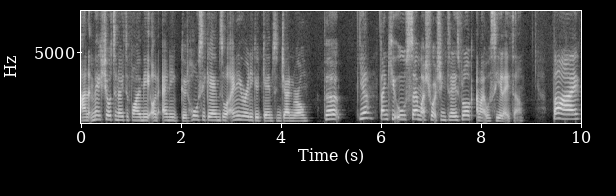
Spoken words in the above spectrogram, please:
and make sure to notify me on any good horsey games or any really good games in general. But yeah, thank you all so much for watching today's vlog and I will see you later. Bye!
